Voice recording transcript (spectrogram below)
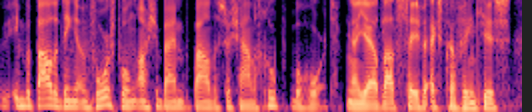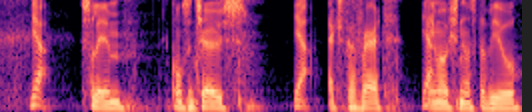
in bepaalde dingen een voorsprong als je bij een bepaalde sociale groep behoort. Nou, jij had laatst zeven extra vinkjes. Ja, Slim, conscientieus, ja. extravert, Ja. emotioneel stabiel.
